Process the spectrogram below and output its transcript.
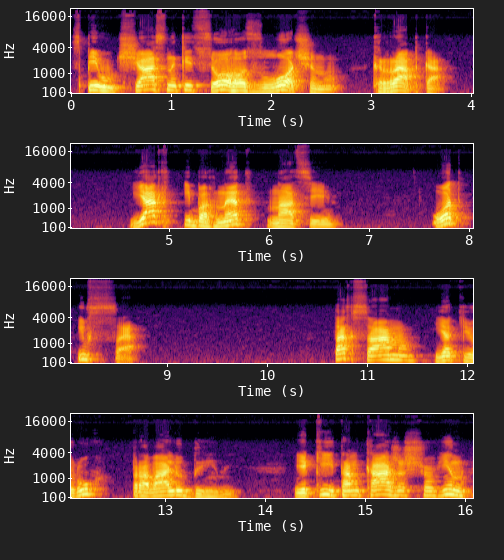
співучасники цього злочину. Крапка. Як і багнет нації. От і все. Так само, як і рух права людини, який там каже, що він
